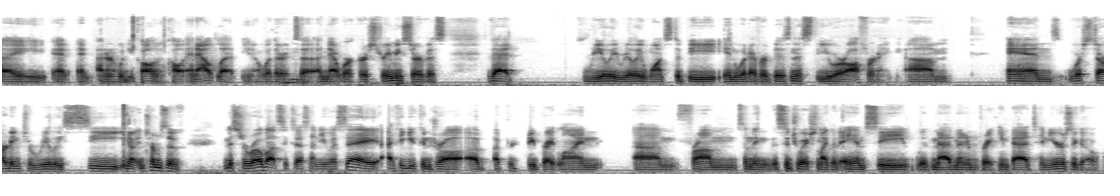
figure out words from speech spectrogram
a, a, a I don't know what you call it, call it an outlet, you know, whether it's a, a, network or a streaming service that really, really wants to be in whatever business that you are offering. Um, and we're starting to really see, you know, in terms of Mr. Robot's success on USA, I think you can draw a, a pretty bright line um, from something, the situation like with AMC, with Mad Men and Breaking Bad 10 years ago,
